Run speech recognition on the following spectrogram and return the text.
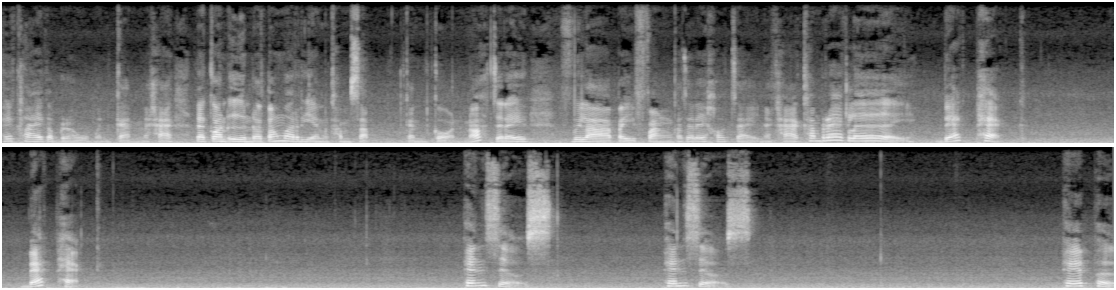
คล้าย ๆ กับเราเหมือนกันนะคะ แต่ก่อนอื่นเราต้องมาเรียนคำศัพท์กันก่อนเนาะจะได้เวลาไปฟังก็จะได้เข้าใจนะคะคำแรกเลย backpack backpack pencils pencils paper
